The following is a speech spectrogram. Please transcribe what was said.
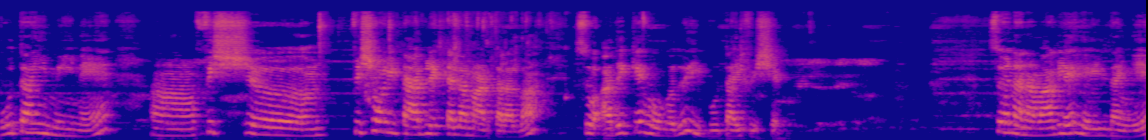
ಬೂತಾಯಿ ಮೀನೇ ಫಿಶ್ ಫಿಶ್ ಆಯಿಲ್ ಟ್ಯಾಬ್ಲೆಟ್ ಎಲ್ಲ ಮಾಡ್ತಾರಲ್ವ? ಸೊ ಅದಕ್ಕೆ ಹೋಗೋದು ಈ ಬೂತಾಯಿ ಫಿಶ್ಶೇ ಸೊ ನಾನು ಅವಾಗಲೇ ಹೇಳ್ದಂಗೆ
